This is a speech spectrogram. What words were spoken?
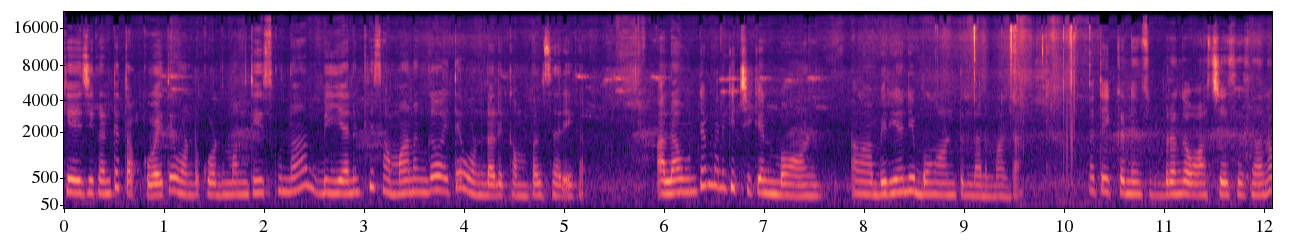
కేజీ కంటే తక్కువ అయితే వండకూడదు. మనం తీసుకున్న బియ్యానికి సమానంగా అయితే ఉండాలి కంపల్సరీగా. అలా ఉంటే మనకి చికెన్ బాగుంటు బిర్యానీ బాగుంటుంది అనమాట అయితే ఇక్కడ నేను శుభ్రంగా వాష్ చేసేసాను.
